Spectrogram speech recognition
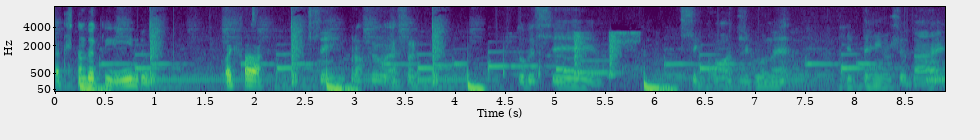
a questão do equilíbrio. Pode falar. sim, o próprio essa, todo esse, esse código, né? Que tem os Jedi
